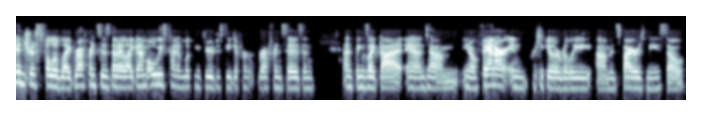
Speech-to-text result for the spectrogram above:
Pinterest full of like references that I like, and I'm always kind of looking through to see different references and and things like that. And um, you know, fan art in particular really um, inspires me. So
